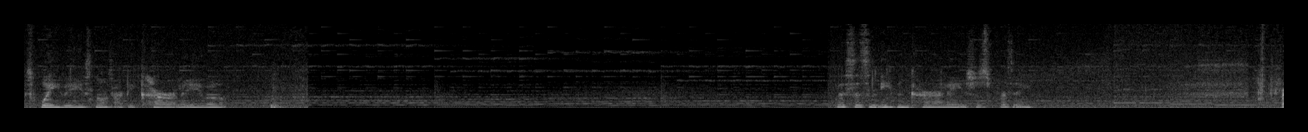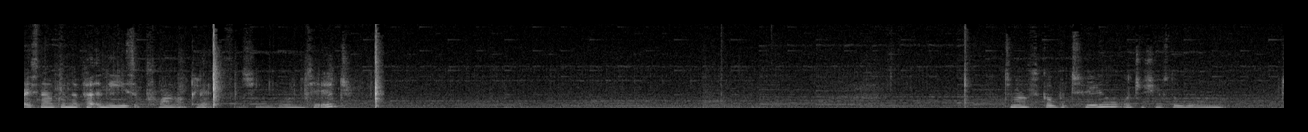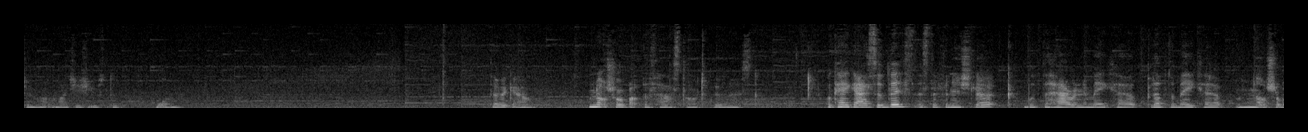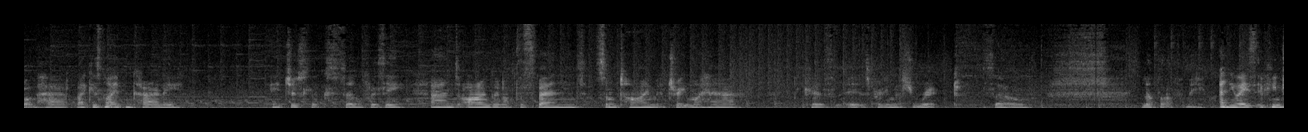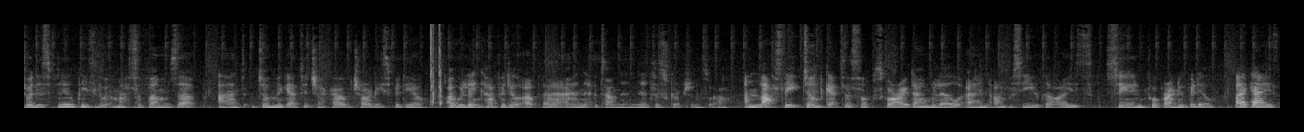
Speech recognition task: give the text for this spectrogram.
It's wavy, it's not exactly curly, but... This isn't even curly, it's just frizzy. Right, so now I'm going to put in these Primark clips as you wanted. Do I have to go for two or just use the one? Do you know what, I might just use the one. There we go. I'm not sure about this hairstyle to be honest. Okay guys, so this is the finished look with the hair and the makeup. Love the makeup. I'm not sure about the hair. Like it's not even curly. It just looks so frizzy. And I'm going to have to spend some time treating my hair because it's pretty much ripped. So love that for me. Anyways if you enjoyed this video please give it a massive thumbs up and don't forget to check out charlie's video. I will link her video up there and down in the description as well. And lastly don't forget to subscribe down below and i will see you guys soon for a brand new video. Bye guys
